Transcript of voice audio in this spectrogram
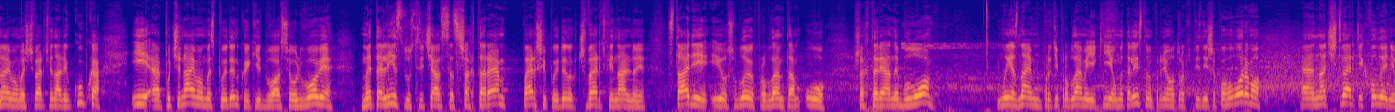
Починаємо ми з чвертьфіналів Кубка. І е, починаємо ми з поєдинку, який відбувався у Львові. Металіст зустрічався з Шахтарем. Перший поєдинок чвертьфінальної стадії. І особливих проблем там у Шахтаря не було. Ми знаємо про ті проблеми, які є у металіста. Ми про нього трохи пізніше поговоримо. Е, На четвертій хвилині,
